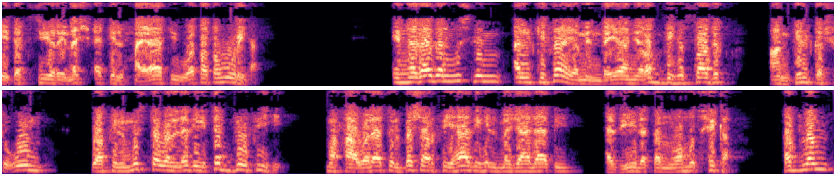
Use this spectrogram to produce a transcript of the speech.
لتفسير نشأة الحياة وتطورها. إن لدى المسلم الكفاية من بيان ربه الصادق عن تلك الشؤون وفي المستوى الذي تبدو فيه محاولات البشر في هذه المجالات هزيلة ومضحكة. فضلا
